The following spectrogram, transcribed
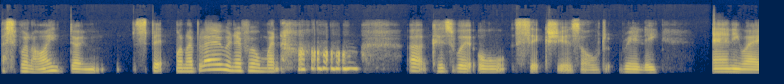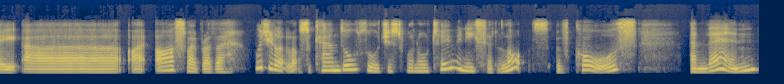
I said, well, I don't spit when I blow. And everyone went, ha, because uh, we're all six years old, really. Anyway, uh, I asked my brother, Would you like lots of candles or just one or two? And he said, Lots, of course. And then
